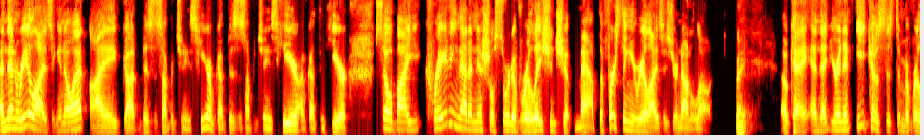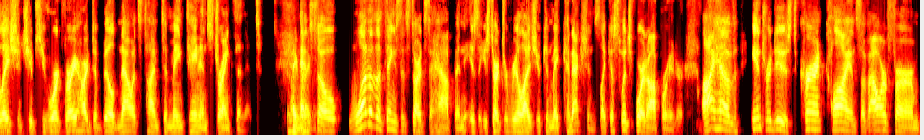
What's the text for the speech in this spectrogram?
and then realizing, you know what, I've got business opportunities here, I've got business opportunities here, I've got them here. So by creating that initial sort of relationship map, the first thing you realize is you're not alone. Right okay and that you're in an ecosystem of relationships you've worked very hard to build now it's time to maintain and strengthen it Right, and right. so one of the things that starts to happen is that you start to realize you can make connections like a switchboard operator. I have introduced current clients of our firm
